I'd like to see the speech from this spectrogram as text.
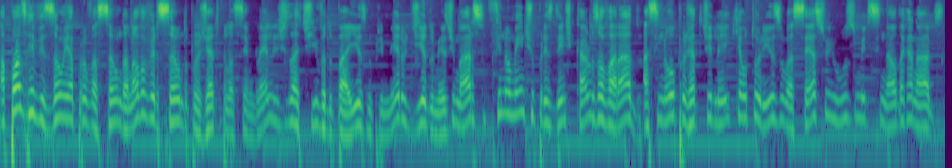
Após revisão e aprovação da nova versão do projeto pela Assembleia Legislativa do país no primeiro dia do mês de março, finalmente o presidente Carlos Alvarado assinou o projeto de lei que autoriza o acesso e uso medicinal da cannabis,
